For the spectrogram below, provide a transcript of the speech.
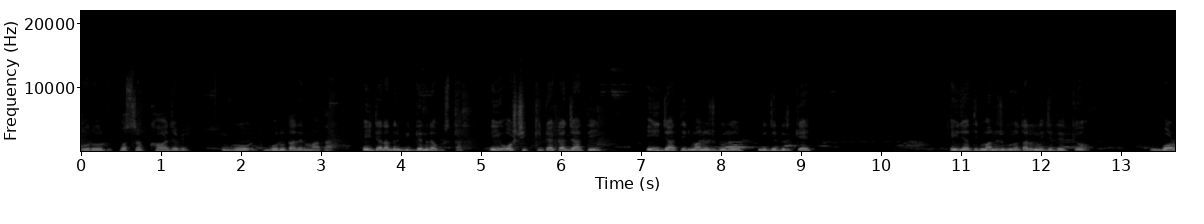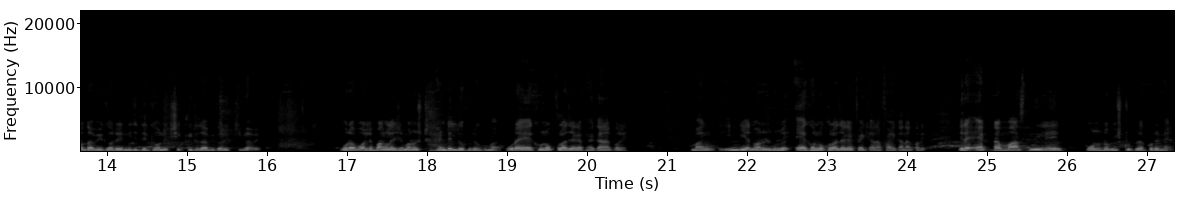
গরুর প্রস্রাব খাওয়া যাবে। গরু তাদের মাথা। এইটা তাদের বিজ্ঞানের অবস্থা। এই অশিক্ষিত একটা জাতি এই জাতির মানুষগুলো নিজেদেরকে, এই জাতির মানুষগুলো তারা নিজেদেরকে বড় দাবি করে, নিজেদেরকে অনেক শিক্ষিত দাবি করে কীভাবে? ওরা বলে বাংলাদেশের মানুষ হ্যান্ডেলের উপরে ঘুমায়। ওরা এখনও খোলা জায়গায় পায়খানা করে। বাং ইন্ডিয়ান মানুষগুলো এখনও খোলা জায়গায় পায়খানা পায়খানা করে। এরা একটা মাছ নিলে পনেরো বিশ টুকরা করে নেয়।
